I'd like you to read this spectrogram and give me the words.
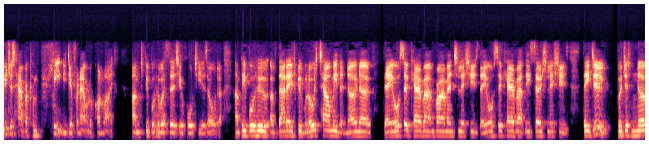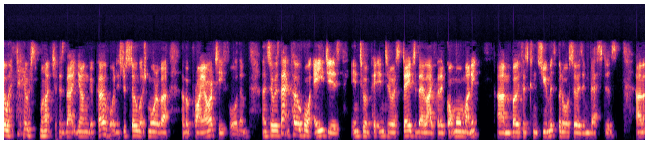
who just have a completely different outlook on life um, to people who are 30 or 40 years older. And people who of that age group will always tell me that no, no, they also care about environmental issues. They also care about these social issues. They do, but just nowhere near as much as that younger cohort. It's just so much more of a of a priority for them. And so as that cohort ages into a into a stage of their life where they've got more money, um, both as consumers but also as investors, um,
